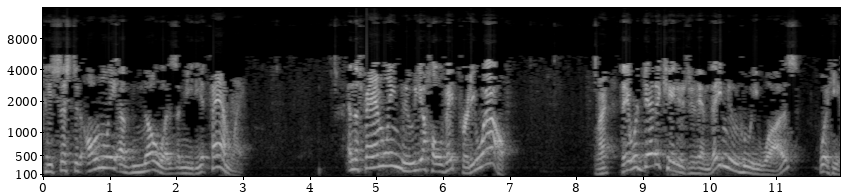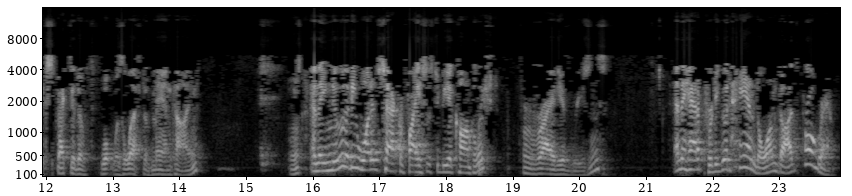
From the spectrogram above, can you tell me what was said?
consisted only of Noah's immediate family. And the family knew Jehovah pretty well. Right? They were dedicated to him. They knew who he was, what he expected of what was left of mankind. Mm. And they knew that he wanted sacrifices to be accomplished for a variety of reasons. And they had a pretty good handle on God's program.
